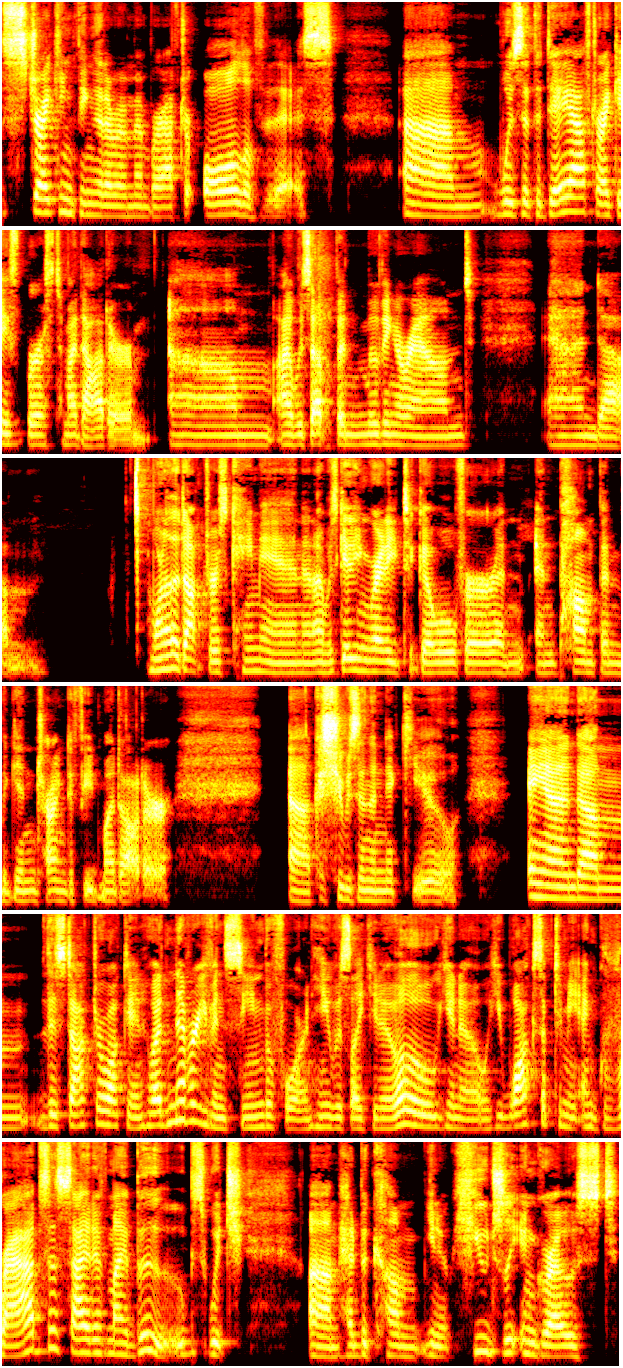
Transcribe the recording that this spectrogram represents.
striking thing that I remember after all of this um, was that the day after I gave birth to my daughter, um, I was up and moving around, and um, one of the doctors came in, and I was getting ready to go over and, and pump and begin trying to feed my daughter because uh, she was in the NICU. And um, this doctor walked in who I'd never even seen before. And he was like, you know, oh, you know, he walks up to me and grabs the side of my boobs, which um, had become, you know, hugely engrossed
